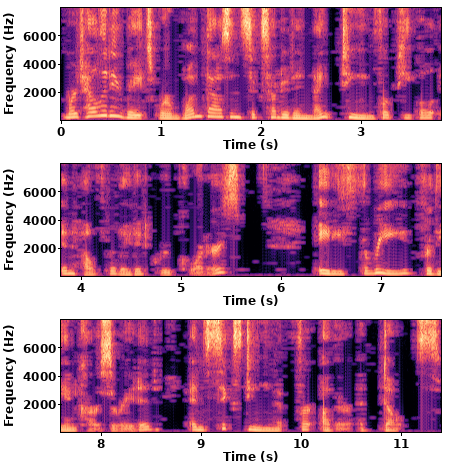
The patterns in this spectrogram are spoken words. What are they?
Mortality rates were 1,619 for people in health related group quarters, 83 for the incarcerated, and 16 for other adults.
